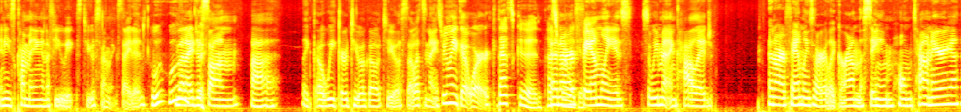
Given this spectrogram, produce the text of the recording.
And he's coming in a few weeks too, so I'm excited. Woo, woo. And then I just saw him uh, like a week or two ago too, so it's nice. We make it work. That's good. That's and our good. families, so we met in college, and our families are like around the same hometown area.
